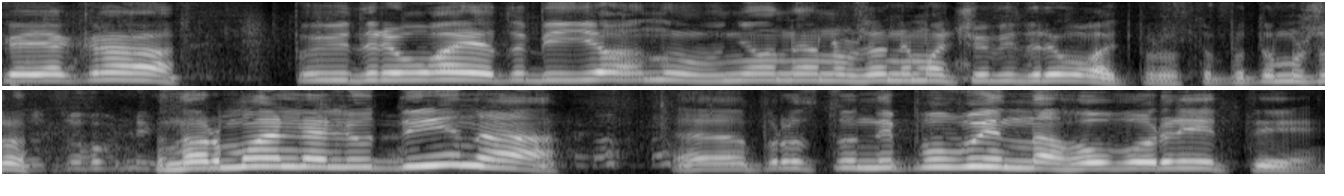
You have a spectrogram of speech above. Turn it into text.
яка повідриває тобі, я, ну, в нього, мабуть, вже нема чого відривати просто. Тому що нормальна людина е, просто не повинна говорити.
